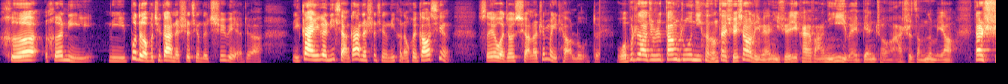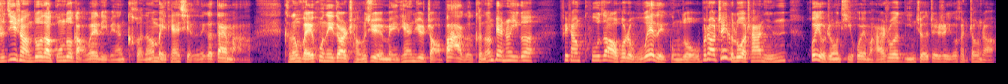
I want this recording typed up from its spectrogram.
和和你你不得不去干的事情的区别，对吧？你干一个你想干的事情，你可能会高兴，所以我就选了这么一条路。对，我不知道，就是当初你可能在学校里面，你学习开发，你以为编程啊是怎么怎么样，但实际上落到工作岗位里面，可能每天写的那个代码，可能维护那段程序，每天去找 bug，可能变成一个非常枯燥或者无谓的一个工作。我不知道这个落差您会有这种体会吗？还是说您觉得这是一个很正常、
